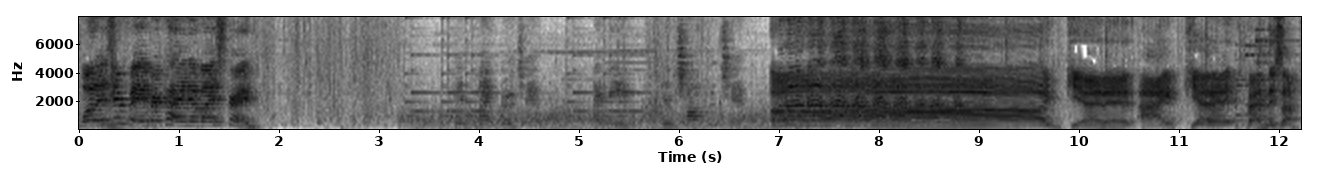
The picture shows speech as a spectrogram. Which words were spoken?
what is your favorite kind of ice cream? Mint microchip. I mean, mint chocolate chip. Ah, I get it. I get it. Ben, there's a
